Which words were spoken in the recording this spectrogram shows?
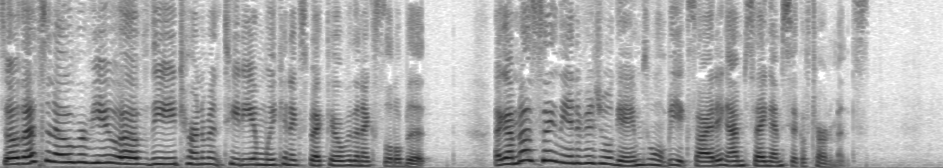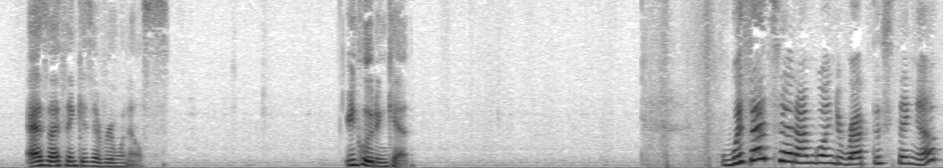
So that's an overview of the tournament tedium we can expect over the next little bit. Like, I'm not saying the individual games won't be exciting, I'm saying I'm sick of tournaments. As I think is everyone else, including Ken. With that said, I'm going to wrap this thing up,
